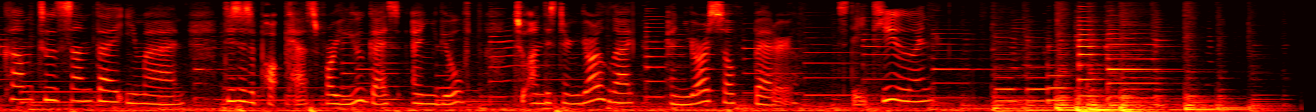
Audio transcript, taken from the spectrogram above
welcome to Santai Iman. This is a podcast for you guys and youth to understand your life and yourself better. Stay tuned.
